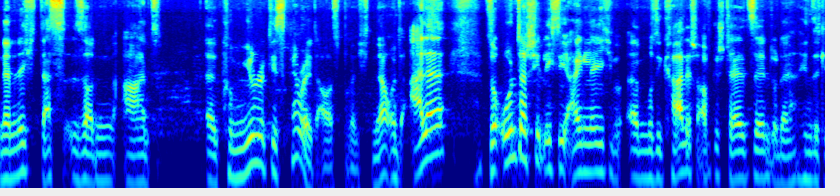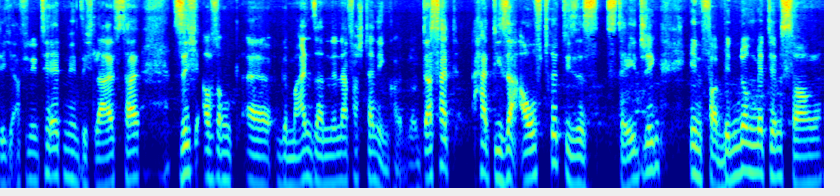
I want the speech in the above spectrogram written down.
nämlich dass so eine Art äh, Community Spirit ausbricht. Ne? Und alle, so unterschiedlich sie eigentlich äh, musikalisch aufgestellt sind oder hinsichtlich Affinitäten, hinsichtlich Lifestyle, sich auf so einen äh, gemeinsamen Nenner verständigen konnten. Und das hat, hat dieser Auftritt, dieses Staging in Verbindung mit dem Song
